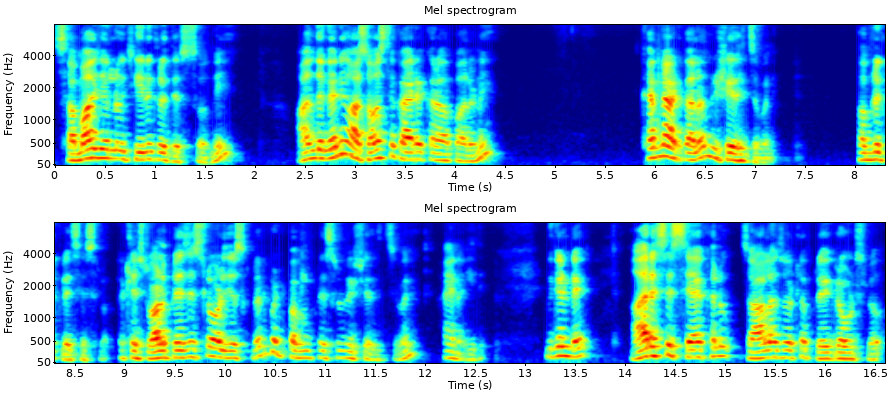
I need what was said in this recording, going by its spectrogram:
సమాజంలో చీలికలు తెస్తుంది అందుకని ఆ సంస్థ కార్యకలాపాలని కర్ణాటకలో నిషేధించమని. పబ్లిక్ ప్లేసెస్లో. అట్లీస్ట్ వాళ్ళ ప్లేసెస్లో వాళ్ళు చేసుకుంటారు బట్ పబ్లిక్ ప్లేస్లో నిషేధించమని ఆయన ఇది. ఎందుకంటే ఆర్ఎస్ఎస్ శాఖలు చాలా చోట్ల ప్లే గ్రౌండ్స్లో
